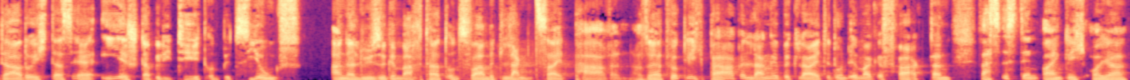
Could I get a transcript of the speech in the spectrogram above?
dadurch, dass er Ehestabilität und Beziehungs Analyse gemacht hat, und zwar mit Langzeitpaaren. Also er hat wirklich Paare lange begleitet und immer gefragt dann, was ist denn eigentlich euer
